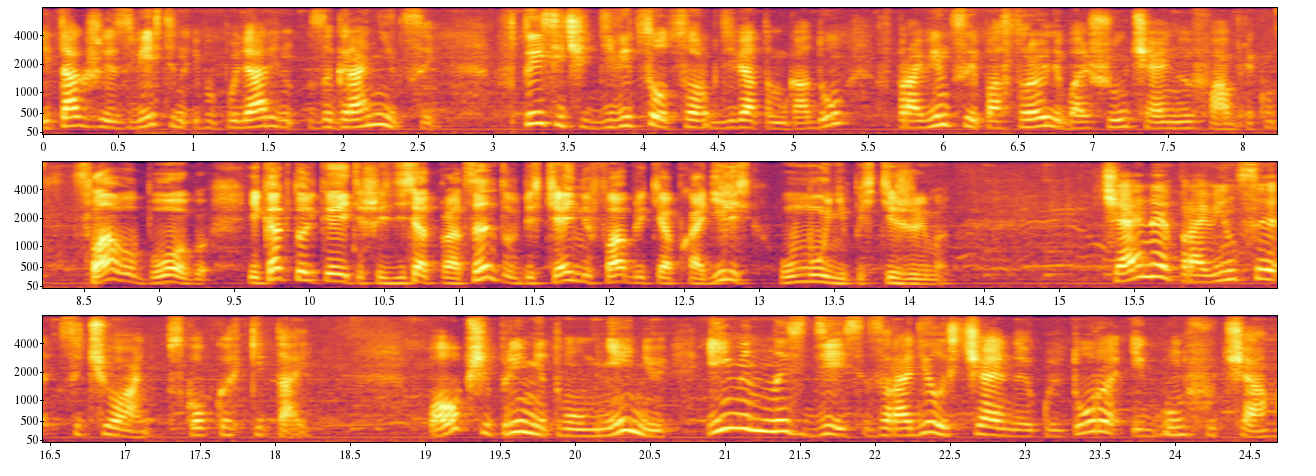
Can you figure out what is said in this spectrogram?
и также известен и популярен за границей. В 1949 году в провинции построили большую чайную фабрику. Слава богу! И как только эти 60% без чайной фабрики обходились, уму непостижимо. Чайная провинция Сычуань, в скобках Китай. По общепринятому мнению, именно здесь зародилась чайная культура и гунфуча.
